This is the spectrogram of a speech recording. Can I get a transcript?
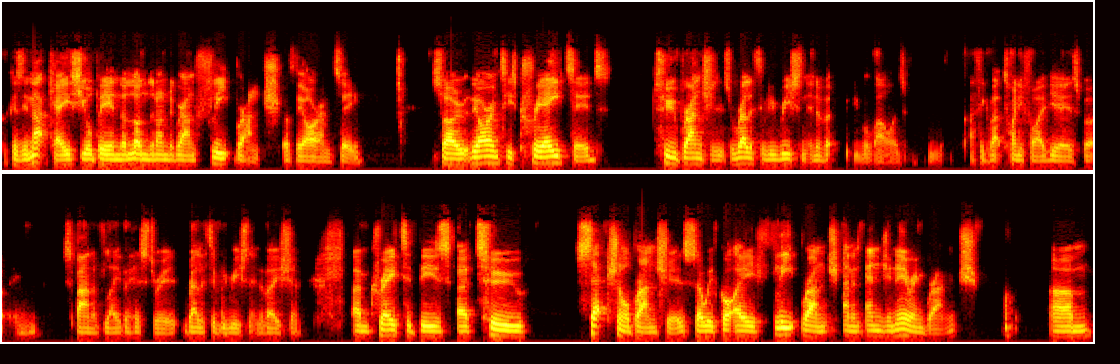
because in that case, you'll be in the London Underground fleet branch of the RMT. So the RMT's created two branches. It's a relatively recent innovation. Well, I think about 25 years, but in span of labour history, relatively recent innovation. Um, created these uh, two sectional branches. So we've got a fleet branch and an engineering branch, um,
